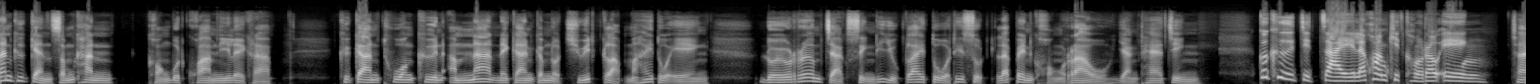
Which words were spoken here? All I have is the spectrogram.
นั่นคือแก่นสำคัญของบทความนี้เลยครับ คือการทวงคืนอำนาจในการกำหนดชีวิตกลับมาให้ตัวเอง โดยเริ่มจากสิ่งที่อยู่ใกล้ตัวที่สุด และเป็นของเราอย่างแท้จริง ก็คือจิตใจและความคิดของเราเอง ใช่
